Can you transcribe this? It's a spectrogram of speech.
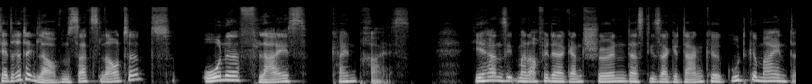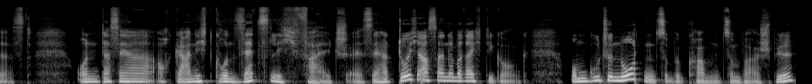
Der dritte Glaubenssatz lautet, ohne Fleiß kein Preis. Hieran sieht man auch wieder ganz schön, dass dieser Gedanke gut gemeint ist und dass er auch gar nicht grundsätzlich falsch ist. Er hat durchaus seine Berechtigung. Um gute Noten zu bekommen zum Beispiel,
